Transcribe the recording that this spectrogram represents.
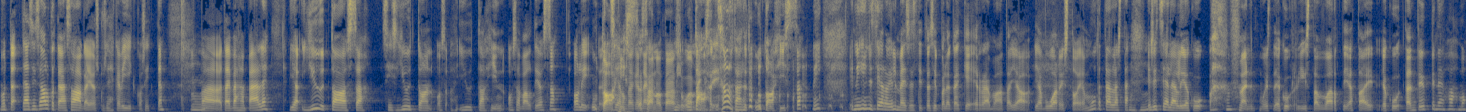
Mutta tämä siis alkoi tämä saaga joskus ehkä viikko sitten, mm-hmm. tai vähän päälle. Ja Utahssa siis Utahin, osa, Utahin osavaltiossa oli... Utahissa siellä sanotaan niin, suomeksi. Utah, sanotaan nyt Utahissa. niin, niin siellä on ilmeisesti tosi paljon kaikkea erämaata ja, ja vuoristoa ja muuta tällaista. Mm-hmm. Ja sitten siellä oli joku, mä en nyt muista, joku riistanvartija tai joku tämän tyyppinen hahmo,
